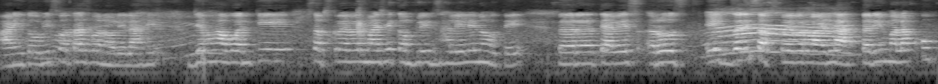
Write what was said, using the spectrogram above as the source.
आणि तो मी स्वतःच बनवलेला आहे. जेव्हा वन के सबस्क्रायबर माझे कंप्लीट झालेले नव्हते तर त्यावेळेस रोज एक जरी सबस्क्रायबर वाढला तरी मला खूप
